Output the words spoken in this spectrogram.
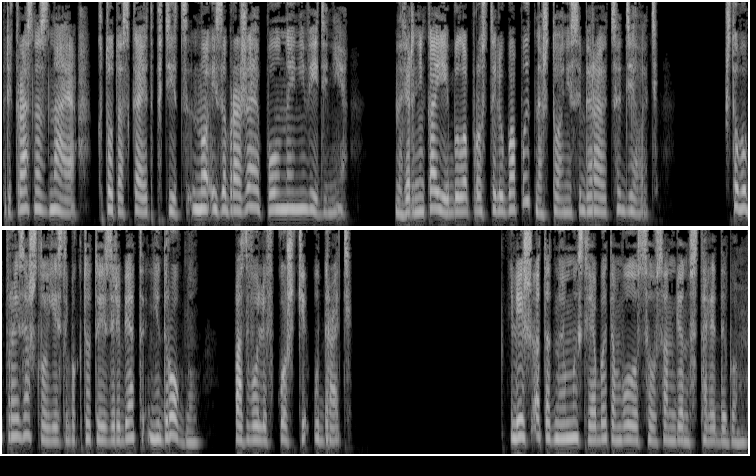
прекрасно зная, кто таскает птиц, но изображая полное неведение. Наверняка ей было просто любопытно, что они собираются делать. Что бы произошло, если бы кто-то из ребят не дрогнул, позволив кошке удрать? Лишь от одной мысли об этом волосы у Сангён встали дыбом.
